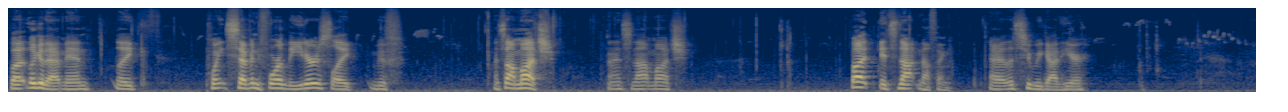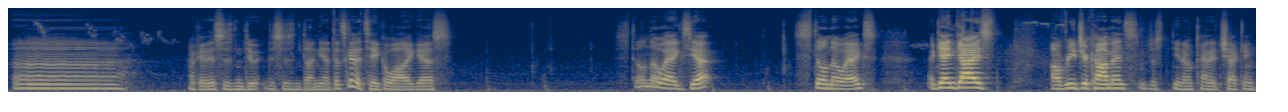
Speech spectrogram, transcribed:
But look at that, man. Like, 0.74 liters, like, oof. that's not much. That's not much. But it's not nothing. All right, let's see what we got here. Uh, okay, this isn't do this isn't done yet. That's gonna take a while, I guess. Still no eggs yet. Still no eggs. Again, guys, I'll read your comments. I'm just you know kind of checking.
